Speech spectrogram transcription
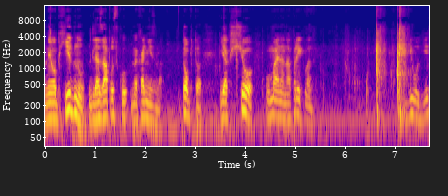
необхідну для запуску механізма. Тобто, якщо у мене, наприклад, діод є?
